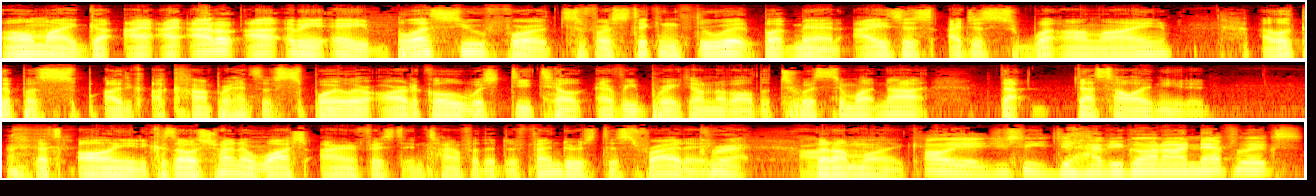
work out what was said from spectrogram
Oh my god! I I, I don't. I, I mean, hey, bless you for for sticking through it. But man, I just I just went online. I looked up a, a, a comprehensive spoiler article which detailed every breakdown of all the twists and whatnot. That that's all I needed. That's all I needed because I was trying to watch Iron Fist in time for the Defenders this Friday. Correct. But Oh, I'm yeah. like, oh yeah. You see? Have you gone on Netflix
